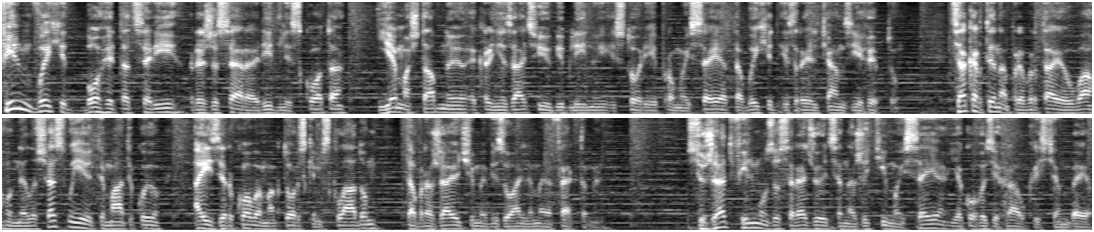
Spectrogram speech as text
Фільм Вихід Боги та царі режисера Рідлі Скотта є масштабною екранізацією біблійної історії про Мойсея та вихід ізраїльтян з Єгипту. Ця картина привертає увагу не лише своєю тематикою, а й зірковим акторським складом та вражаючими візуальними ефектами. Сюжет фільму зосереджується на житті Мойсея, якого зіграв Крістіан Бейл,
